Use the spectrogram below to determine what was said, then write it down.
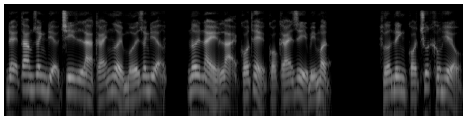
Đệ tam doanh địa chi là cái người mới doanh địa, nơi này lại có thể có cái gì bí mật. Hứa Ninh có chút không hiểu.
